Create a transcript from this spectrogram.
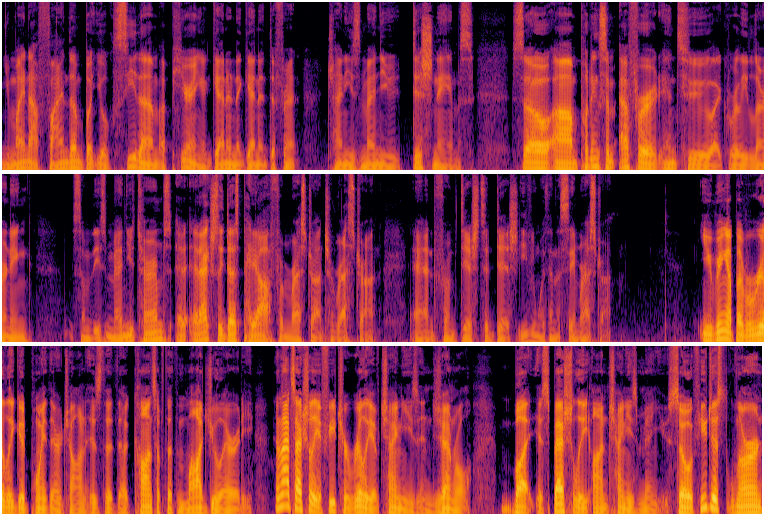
you might not find them, but you'll see them appearing again and again in different Chinese menu dish names. So um, putting some effort into like really learning some of these menu terms, it, it actually does pay off from restaurant to restaurant and from dish to dish, even within the same restaurant. You bring up a really good point there, John, is that the concept of the modularity. And that's actually a feature really of Chinese in general but especially on Chinese menus. So if you just learn,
